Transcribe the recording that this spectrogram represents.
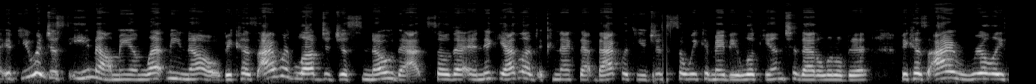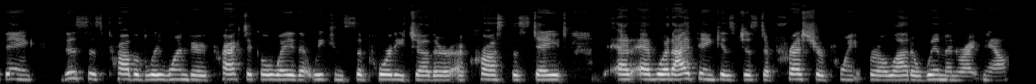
if you would just email me and let me know, because I would love to just know that. So that, and Nikki, I'd love to connect that back with you just so we could maybe look into that a little bit, because I really think this is probably one very practical way that we can support each other across the state at, at what I think is just a pressure point for a lot of women right now.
